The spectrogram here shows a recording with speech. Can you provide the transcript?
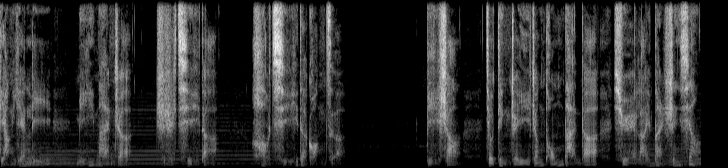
两眼里弥漫着。稚气的、好奇的光泽，壁上就钉着一张铜版的雪莱半身像，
